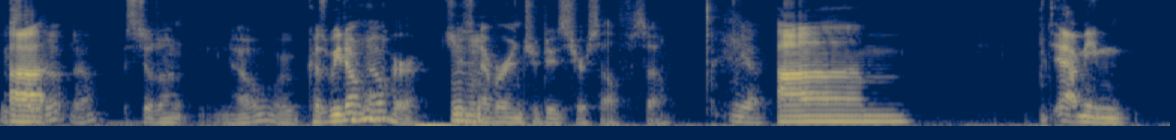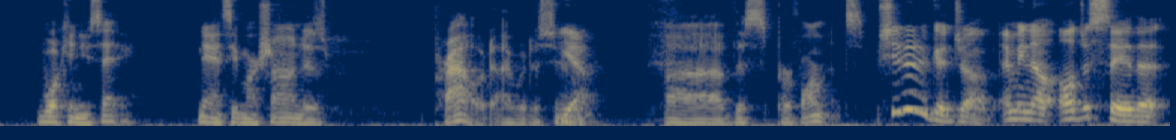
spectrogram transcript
We still Uh, don't know. Still don't know because we don't know her. She's never introduced herself. So, Yeah. um, I mean, what can you say? Nancy Marchand is proud. I would assume. Yeah. Uh, of this performance. She did a good job. I mean, I'll, I'll just say that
